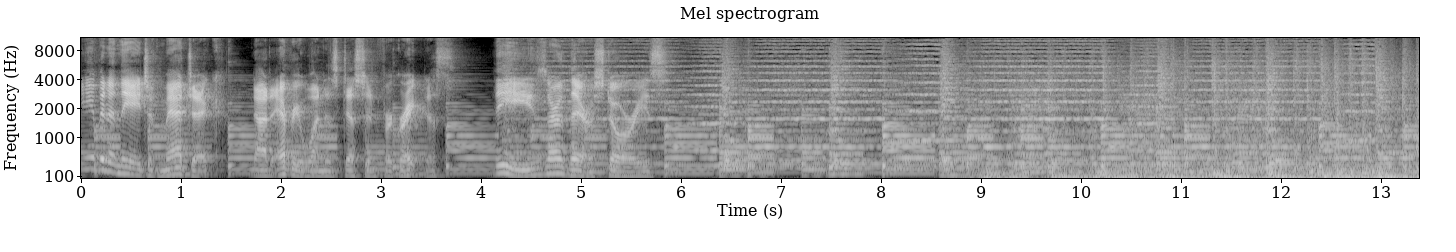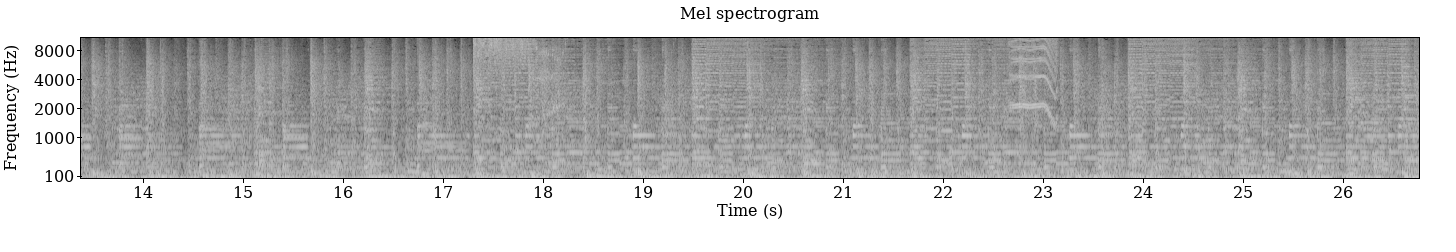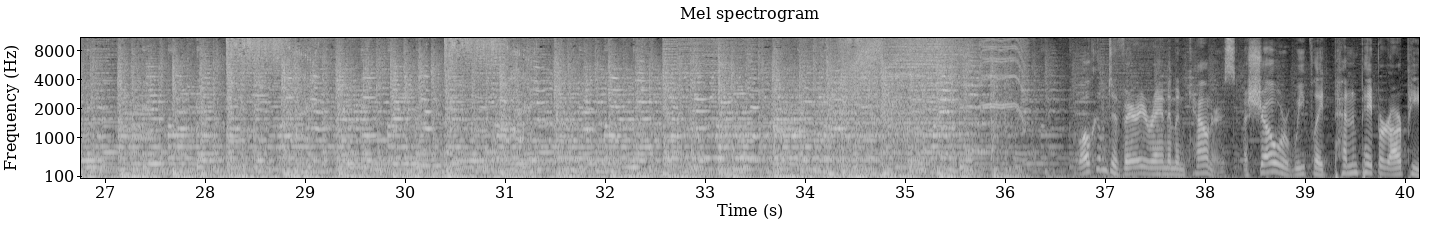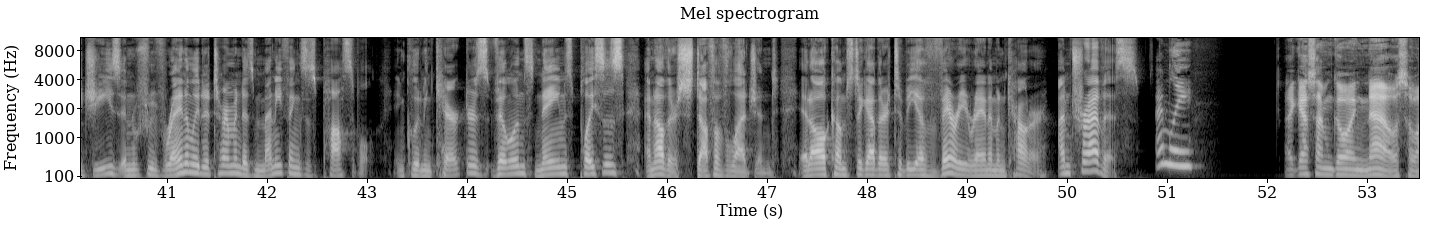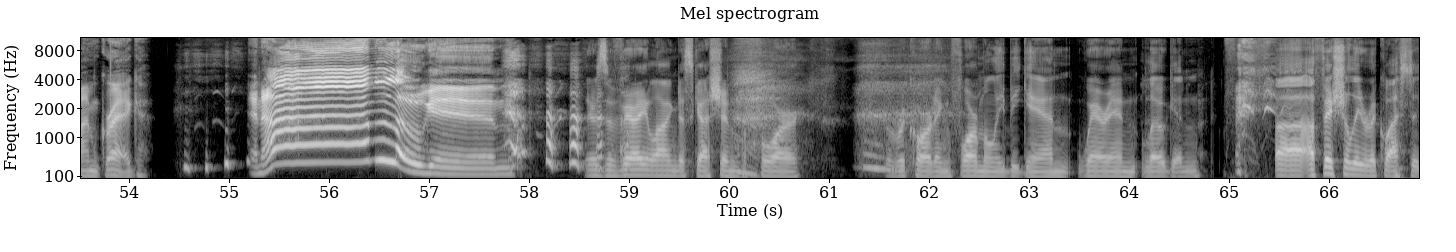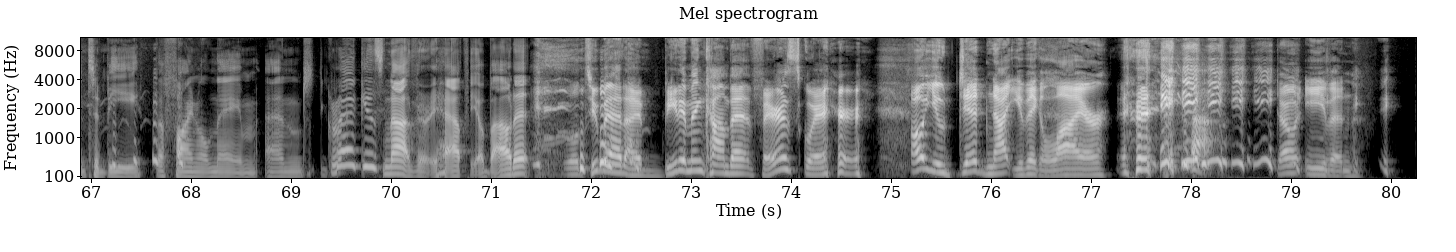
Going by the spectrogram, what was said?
Even in the age of magic, not everyone is destined for greatness. These are their stories. To Very Random Encounters, a show where we played pen and paper RPGs in which we've randomly determined as many things as possible, including characters, villains, names, places, and other stuff of legend. It all comes together to be a very random encounter. I'm Travis. I'm Lee. I guess I'm going now, so I'm Greg. And I'm Logan. There's a very long discussion before the recording formally began, wherein Logan uh, officially requested to be the final name, and Greg is not very happy about it. well, too bad I beat him in combat fair and square. Oh, you did not, you big liar. Don't even.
